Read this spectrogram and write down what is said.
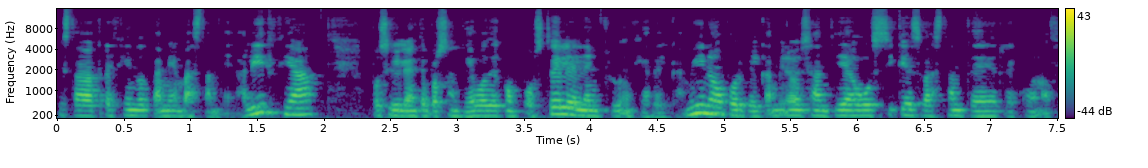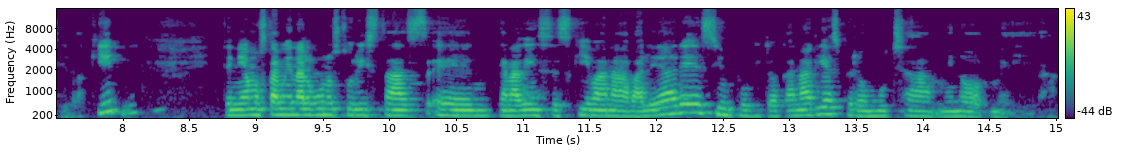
estaba creciendo también bastante Galicia, posiblemente por Santiago de Compostela, la influencia del camino, porque el camino de Santiago sí que es bastante reconocido aquí. Teníamos también algunos turistas eh, canadienses que iban a Baleares y un poquito a Canarias, pero en mucha menor medida.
